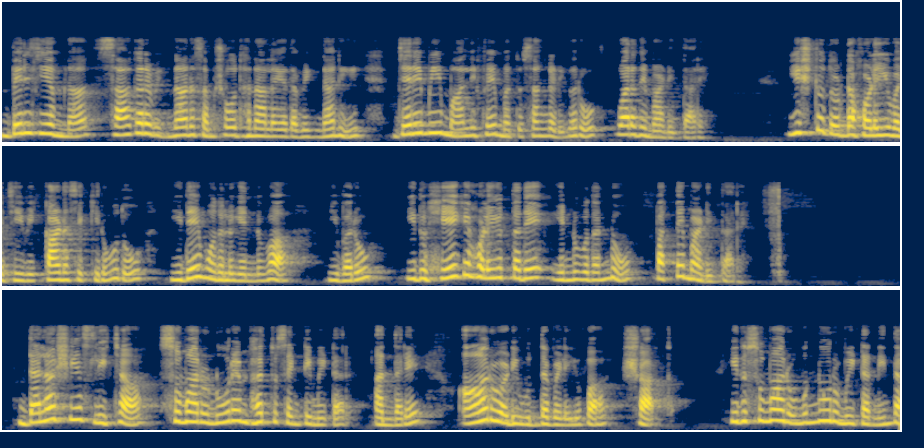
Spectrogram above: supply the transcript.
ಬೆಲ್ಜಿಯಂನ ಸಾಗರ ವಿಜ್ಞಾನ ಸಂಶೋಧನಾಲಯದ ವಿಜ್ಞಾನಿ ಜೆರೆಮಿ ಮಾಲಿಫೆ ಮತ್ತು ಸಂಗಡಿಗರು ವರದಿ ಮಾಡಿದ್ದಾರೆ. ಇಷ್ಟು ದೊಡ್ಡ ಹೊಳೆಯುವ ಜೀವಿ ಕಾಣಸಿಕ್ಕಿರುವುದು ಇದೇ ಮೊದಲು ಎನ್ನುವ ಇವರು ಇದು ಹೇಗೆ ಹೊಳೆಯುತ್ತದೆ ಎನ್ನುವುದನ್ನು ಪತ್ತೆ ಮಾಡಿದ್ದಾರೆ. ಡಲಾಶಿಯಸ್ ಲೀಚ ಸುಮಾರು ನೂರೆಂಬತ್ತು ಸೆಂಟಿಮೀಟರ್, ಅಂದರೆ ಆರು ಅಡಿ ಉದ್ದ ಬೆಳೆಯುವ ಶಾರ್ಕ್. ಇದು ಸುಮಾರು ಮುನ್ನೂರು ಮೀಟರ್ನಿಂದ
